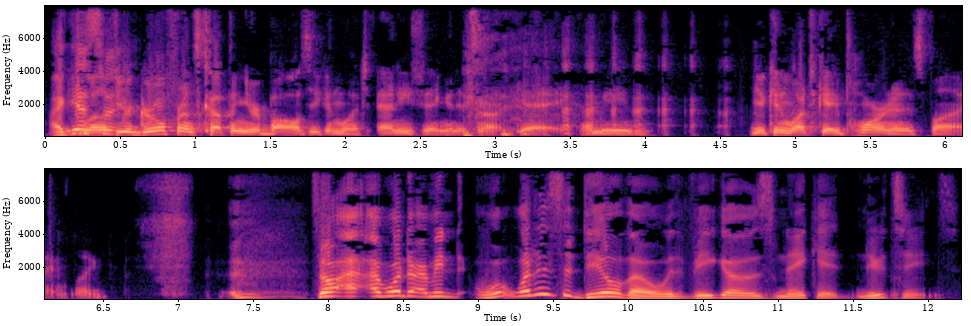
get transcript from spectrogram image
I guess well, if your girlfriend's cupping your balls, you can watch anything and it's not gay. I mean, you can watch gay porn and it's fine. Like, so. I, I wonder. I mean, what, what is the deal though with Viggo's naked nude scenes?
